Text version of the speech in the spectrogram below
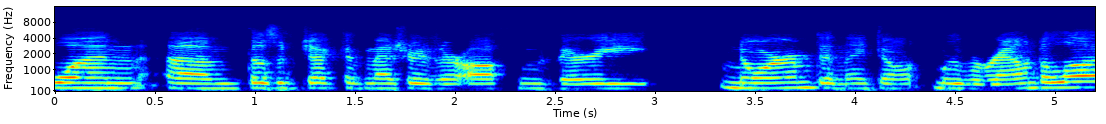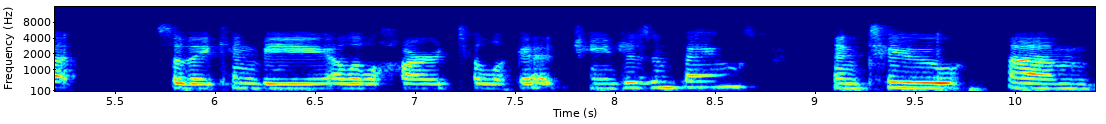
one, um, those objective measures are often very normed and they don't move around a lot. So they can be a little hard to look at changes in things. And two, um,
